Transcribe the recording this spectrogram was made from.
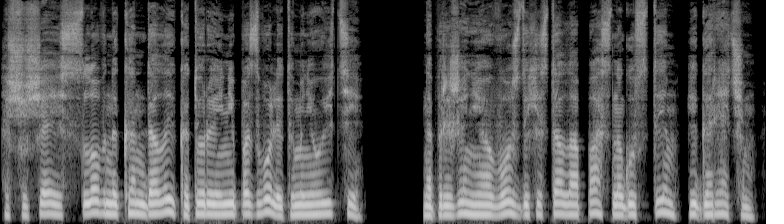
ощущаясь словно кандалы, которые не позволят мне уйти. Напряжение в воздухе стало опасно густым и горячим —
